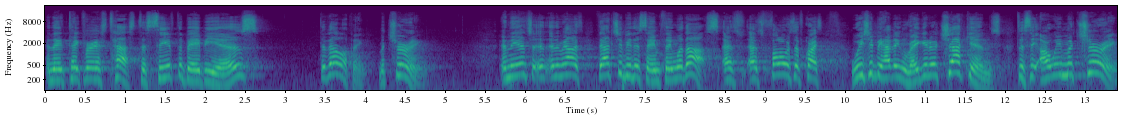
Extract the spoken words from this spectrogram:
And they take various tests to see if the baby is developing, maturing. And the answer, and the reality is, that should be the same thing with us. As, as followers of Christ, we should be having regular check ins to see are we maturing?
